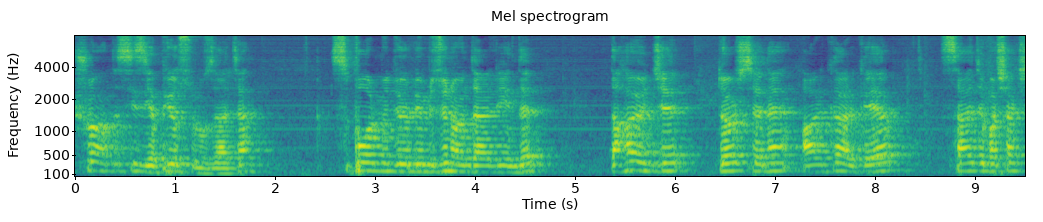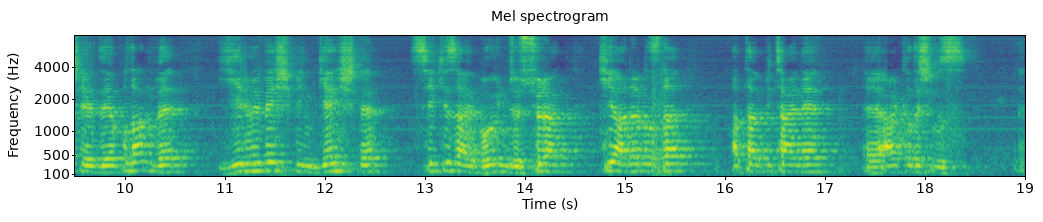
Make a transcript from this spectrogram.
şu anda siz yapıyorsunuz zaten. Spor Müdürlüğümüzün önderliğinde daha önce 4 sene arka arkaya sadece Başakşehir'de yapılan ve 25 bin gençle 8 ay boyunca süren ki aranızda hatta bir tane e, arkadaşımız e,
